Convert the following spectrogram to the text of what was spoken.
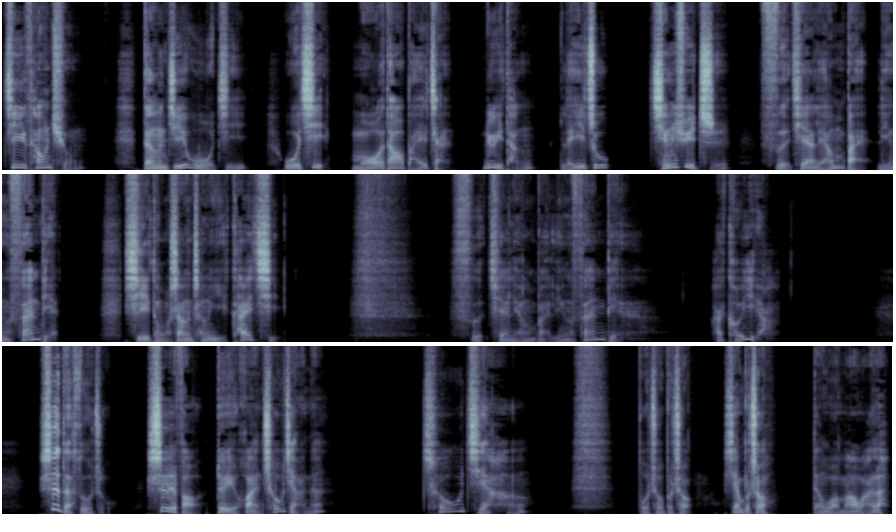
姬苍穹，等级五级，武器魔刀百斩，绿藤雷珠，情绪值四千两百零三点。系统商城已开启。四千两百零三点，还可以啊。是的，宿主，是否兑换抽奖呢？抽奖？不抽不抽，先不抽，等我忙完了。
